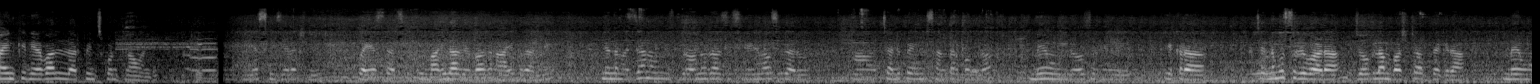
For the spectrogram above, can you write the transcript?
ఆయనకి నివాళులు అర్పించుకుంటున్నామండి. బిఎస్ విజయలక్ష్మి వైఎస్ఆర్సీపీ మహిళా విభాగ నాయకురాన్ని నిన్న మధ్యాహ్నం ద్రోణరాజు శ్రీనివాస్ గారు చనిపోయిన సందర్భంగా మేము ఈరోజు ఇక్కడ చిన్నముసుడివాడ జోగులాం బస్ స్టాప్ దగ్గర మేము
